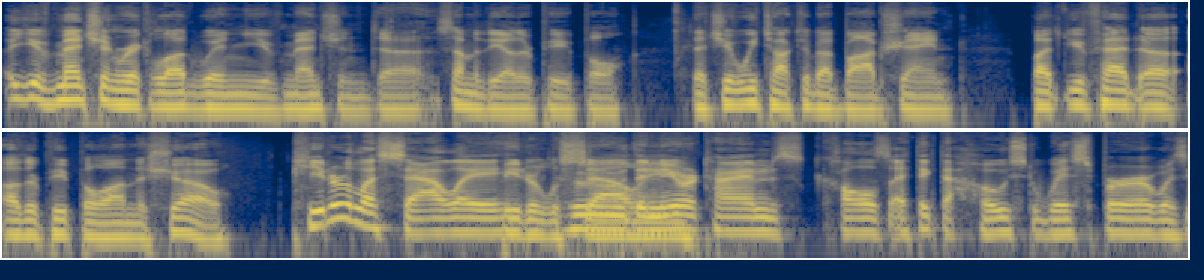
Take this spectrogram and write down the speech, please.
You've mentioned Rick Ludwin, you've mentioned uh, some of the other people that you, we talked about Bob Shanks, but you've had uh, other people on the show. Peter Lasally, Peter who the New York Times calls, I think, the host whisperer, was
